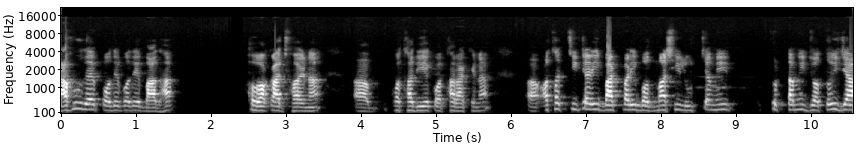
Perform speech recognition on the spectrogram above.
রাহু দেয় পদে পদে বাধা, হওয়া কাজ হয় না কথা দিয়ে কথা রাখে না। অর্থাৎ চিটারি বাটপাড়ি বদমাশি লুচ্চামি চোট্টামি যতই যা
